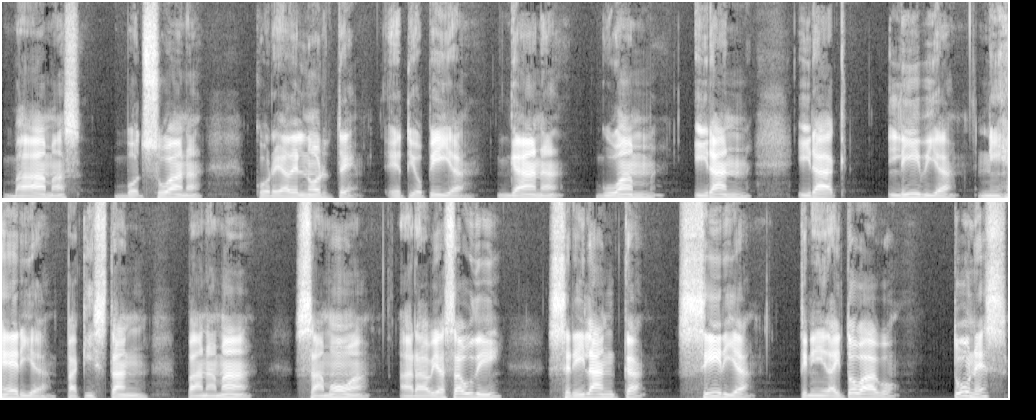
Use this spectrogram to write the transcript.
Bahamas, Botsuana, Corea del Norte, Etiopía, Ghana, Guam, Irán, Irak, Libia, Nigeria, Pakistán, Panamá, Samoa, Arabia Saudí, Sri Lanka, Siria, Trinidad y Tobago, Túnez,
